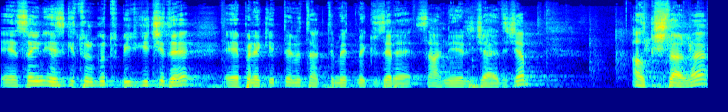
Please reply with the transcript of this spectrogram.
e, Sayın Ezgi Turgut Bilgiç'i de e, plaketlerini takdim etmek üzere sahneye rica edeceğim. Alkışlarla.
